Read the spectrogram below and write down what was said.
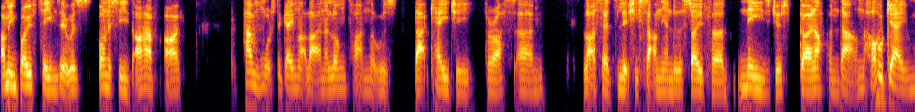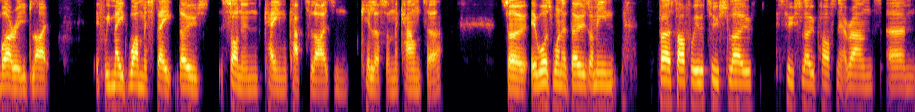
I mean, both teams. It was honestly, I have I haven't watched a game like that in a long time. That was that cagey for us. Um, like I said, literally sat on the end of the sofa, knees just going up and down the whole game, worried like if we made one mistake, those Son and Kane would capitalise and kill us on the counter. So it was one of those. I mean, first half we were too slow, too slow passing it around. Um,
